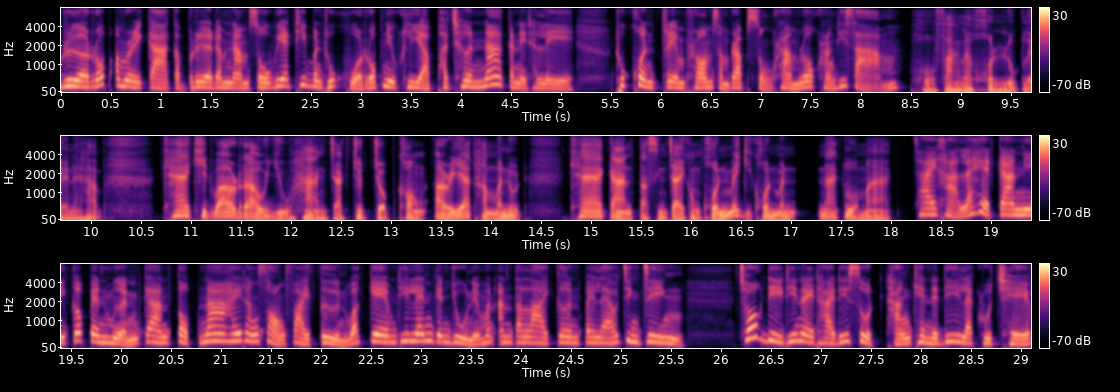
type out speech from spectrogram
เรือรบอเมริกากับเรือดำน้ำโซเวียตที่บรรทุกหัวรบนิวเคลียร์เผชิญหน้ากันในทะเล ทุกคนเตรียมพร้อมสำหรับสงครามโลกครั้งที่ 3 โหฟังแล้วขนลุกเลยนะครับ แค่คิดว่าเราอยู่ห่างจากจุดจบของอารยธรรมมนุษย์ แค่การตัดสินใจของคนไม่กี่คนมันน่ากลัวมาก ใช่ค่ะ และเหตุการณ์นี้ก็เป็นเหมือนการตบหน้าให้ทั้งสองฝ่ายตื่นว่าเกมที่เล่นกันอยู่เนี่ยมันอันตรายเกินไปแล้วจริง ๆ โชคดีที่ในท้ายที่สุดทั้งเคนเนดีและครูเชฟ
